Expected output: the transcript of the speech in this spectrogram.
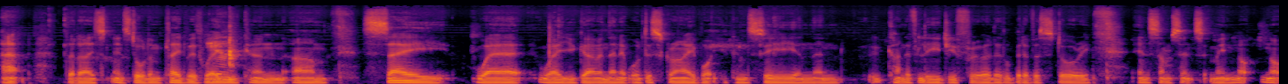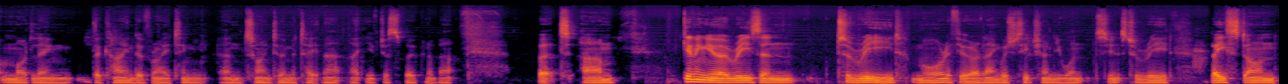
app that I installed and played with, where yeah. you can um, say where where you go, and then it will describe what you can see, and then kind of lead you through a little bit of a story in some sense. I mean, not not modeling the kind of writing and trying to imitate that, like you've just spoken about, but um, giving you a reason to read more if you're a language teacher and you want students to read based on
